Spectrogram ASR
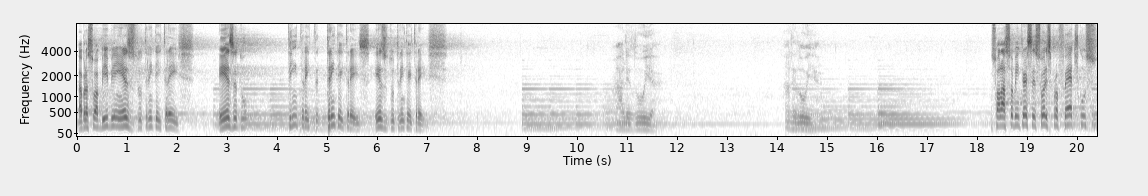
Abra sua Bíblia em Êxodo 33. Êxodo 33. Êxodo 33. Aleluia. Aleluia. Vamos falar sobre intercessores proféticos.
